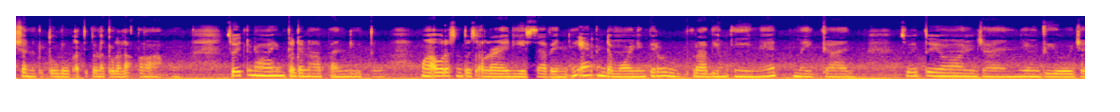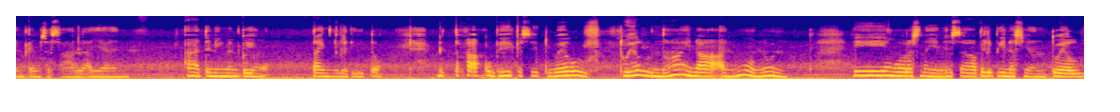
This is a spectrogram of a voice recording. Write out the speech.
Siya natutulog at ito natulala pa nga ako. So, ito na nga yung kaganapan dito. Mga oras na to is already 7 a.m. in the morning. Pero grabe yung init. My God. So, ito yon dyan. Yung view dyan kami sa sala. Ayan. Ah, tiningnan ko yung time nila dito. Nagtaka ako be kasi 12. 12 na. Ina, ano, nun. Eh, yung oras na yun, eh, sa Pilipinas yan, 12.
